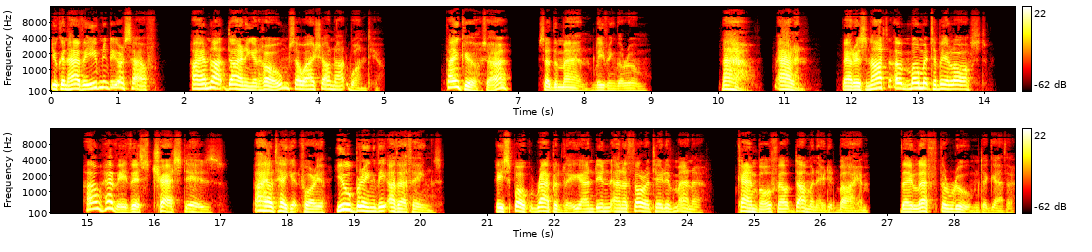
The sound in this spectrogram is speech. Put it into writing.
You can have the evening to yourself. I am not dining at home, so I shall not want you." "Thank you, sir," said the man, leaving the room. "Now, Alan, there is not a moment to be lost. How heavy this chest is! I'll take it for you. You bring the other things." He spoke rapidly and in an authoritative manner. Campbell felt dominated by him. They left the room together.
